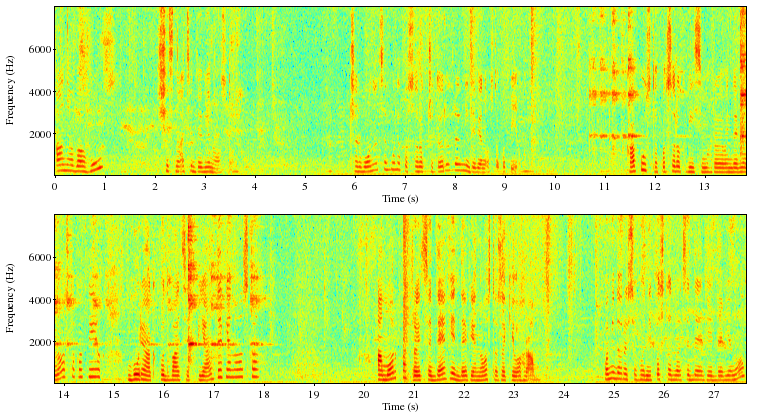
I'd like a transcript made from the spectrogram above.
а на вагу 16,90. Червона цибуля по 44 гривні 90 копійок. Капуста по 48 гривень 90 копійок, буряк по 25,90, а морква 39,90 за кілограм. Помідори сьогодні по 129,90,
